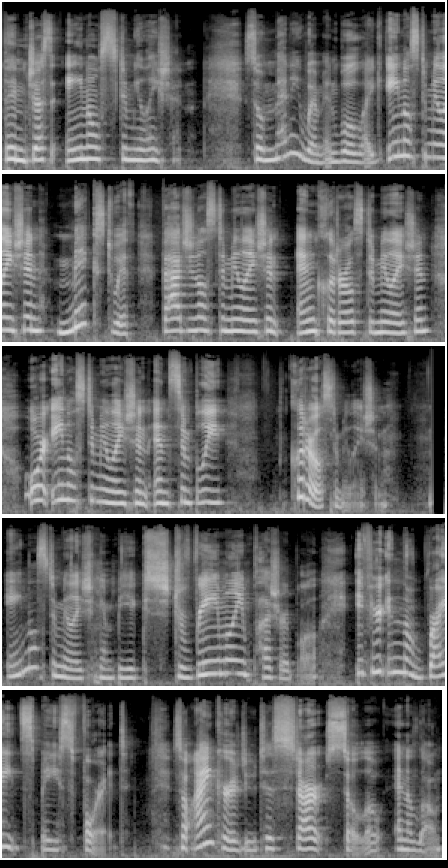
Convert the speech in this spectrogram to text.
than just anal stimulation. So many women will like anal stimulation mixed with vaginal stimulation and clitoral stimulation, or anal stimulation and simply clitoral stimulation. Anal stimulation can be extremely pleasurable if you're in the right space for it. So I encourage you to start solo and alone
